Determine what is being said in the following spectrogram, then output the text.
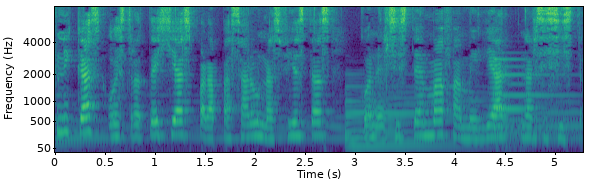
Técnicas o estrategias para pasar unas fiestas con el sistema familiar narcisista.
